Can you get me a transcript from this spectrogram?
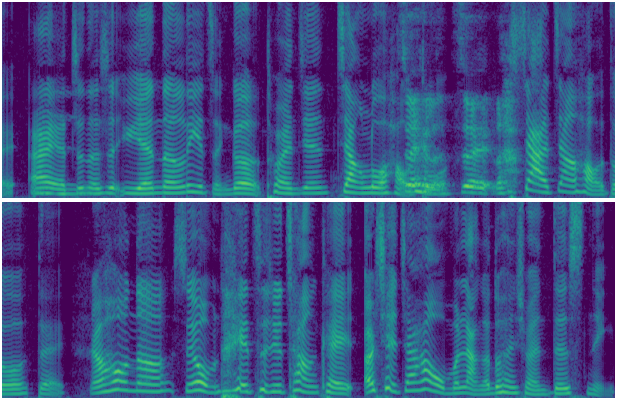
对！哎呀，真的是语言能力整个突然间降落好多，醉了醉了，下降好多。对，然后呢，所以我们那一次去唱 K，而且加上我们两个都很喜欢 Disney。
